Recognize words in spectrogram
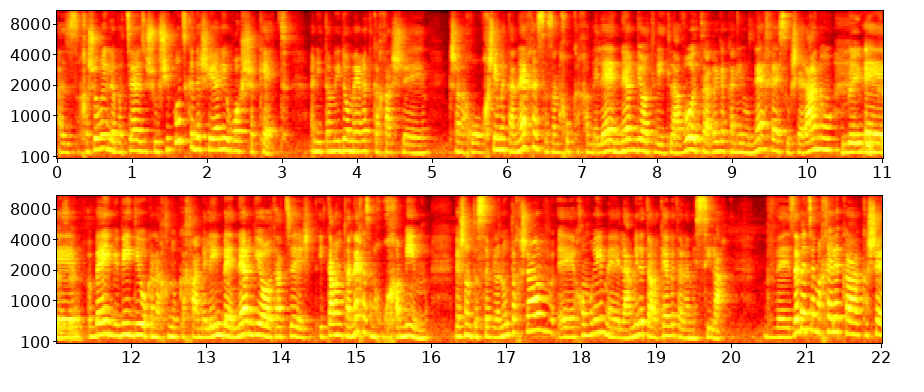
אז חשוב לי לבצע איזשהו שיפוץ כדי שיהיה לי ראש שקט. אני תמיד אומרת ככה שכשאנחנו רוכשים את הנכס, אז אנחנו ככה מלאי אנרגיות והתלהבות, הרגע קנינו נכס, הוא שלנו. baby אה, כזה. baby, בדיוק, אנחנו ככה מלאים באנרגיות, עד שאיתרנו את הנכס, אנחנו חמים. ויש לנו את הסבלנות עכשיו, אה, איך אומרים, אה, להעמיד את הרכבת על המסילה. וזה בעצם החלק הקשה,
